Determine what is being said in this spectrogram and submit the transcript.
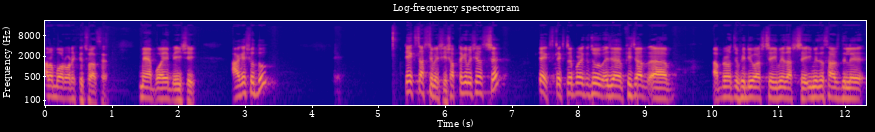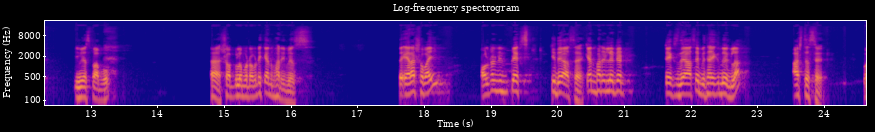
আরও বড় অনেক কিছু আছে। ম্যাপ ওয়েব এই সেই। আগে শুধু টেক্সট আসছে বেশি সব থেকে বেশি আসছে টেক্সট টেক্সটের পরে কিছু, এই যে ফিচার আপনার হচ্ছে ভিডিও আসছে ইমেজ আসছে ইমেজে সার্চ দিলে ইমেজ পাবো। হ্যাঁ সবগুলো মোটামুটি ক্যানভার ইমেজ তো এরা সবাই অল্টারনেটিভ টেক্সট কি দেওয়া আছে? ক্যানভা রিলেটেড টেক্সট দেওয়া আছে বিধায় কিন্তু এগুলা আসতেছে। বা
